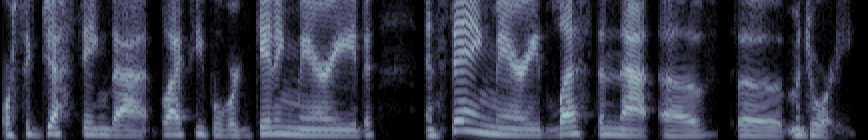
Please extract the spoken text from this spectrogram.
or suggesting that black people were getting married and staying married less than that of the majority.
